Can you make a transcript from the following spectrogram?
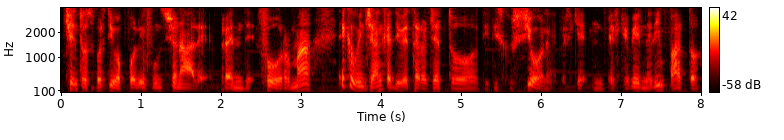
centro sportivo polifunzionale prende forma e comincia anche a diventare oggetto di discussione perché per capirne l'impatto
